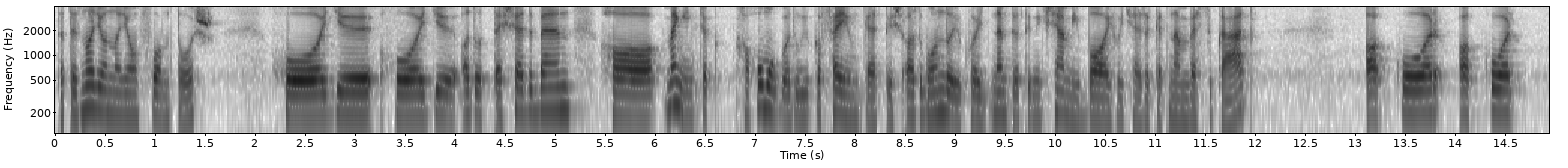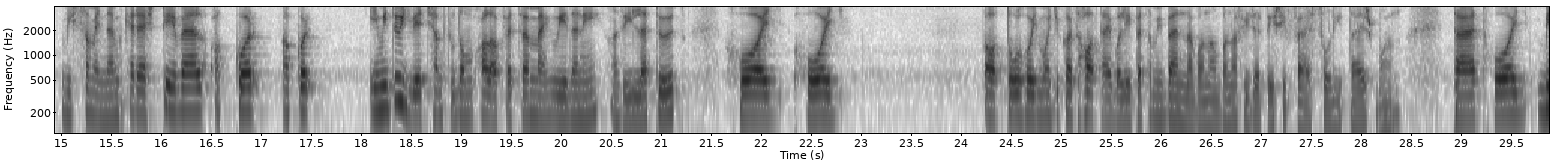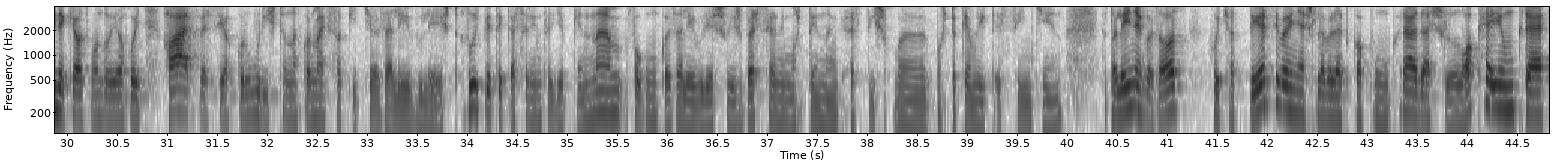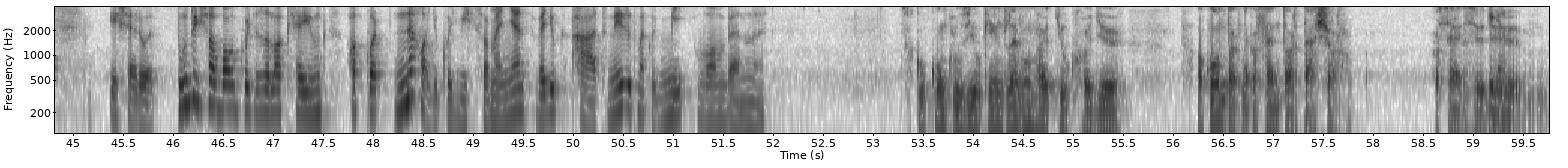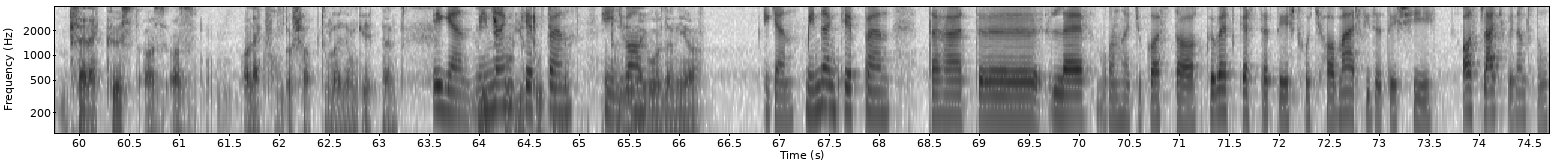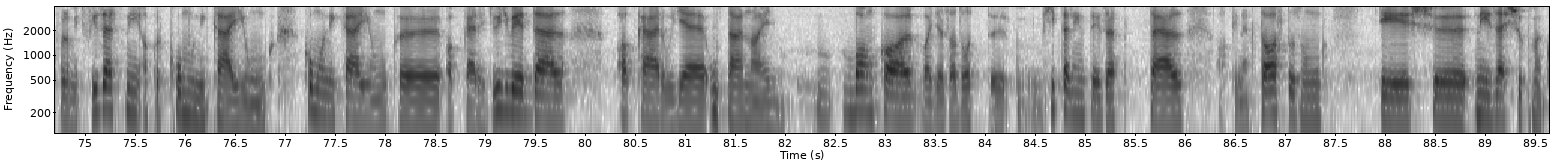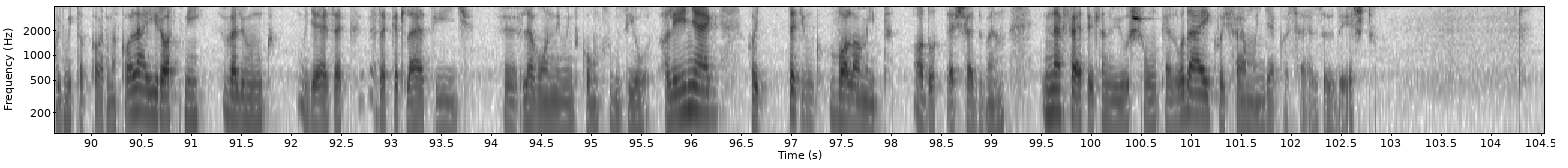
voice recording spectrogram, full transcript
Tehát ez nagyon-nagyon fontos, hogy, hogy adott esetben, ha megint csak, ha homokba dúljuk a fejünket, és azt gondoljuk, hogy nem történik semmi baj, hogyha ezeket nem veszük át, akkor, akkor visszamegy nem kerestével, akkor, akkor én, mint ügyvéd sem tudom alapvetően megvédeni az illetőt, hogy, hogy attól, hogy mondjuk az hatályba lépett, ami benne van abban a fizetési felszólításban. Tehát, hogy mindenki azt gondolja, hogy ha átveszi, akkor úristen, akkor megszakítja az elévülést. Az új PTK szerint egyébként nem, fogunk az elévülésről is beszélni, most tényleg ezt is most csak említés szintjén. Tehát a lényeg az az, hogyha tértívényes levelet kapunk, ráadásul a lakhelyünkre, és erről tud is a bank, hogy ez a lakhelyünk, akkor ne hagyjuk, hogy visszamenjen, vegyük át, nézzük meg, hogy mi van benne. Akkor konklúzióként levonhatjuk, hogy a kontaktnak a fenntartása a szerződő Igen. felek közt az, az a legfontosabb tulajdonképpen. Igen, így mindenképpen. Tudni, így tudni van. megoldani a... Igen, mindenképpen. Tehát ö, levonhatjuk azt a következtetést, hogyha már fizetési azt látjuk, hogy nem tudunk valamit fizetni, akkor kommunikáljunk. Kommunikáljunk akár egy ügyvéddel, akár ugye utána egy bankkal, vagy az adott hitelintézettel, akinek tartozunk, és nézessük meg, hogy mit akarnak aláíratni velünk. Ugye ezek, ezeket lehet így levonni, mint konklúzió. A lényeg, hogy tegyünk valamit adott esetben. Ne feltétlenül jussunk el odáig, hogy felmondják a szerződést.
